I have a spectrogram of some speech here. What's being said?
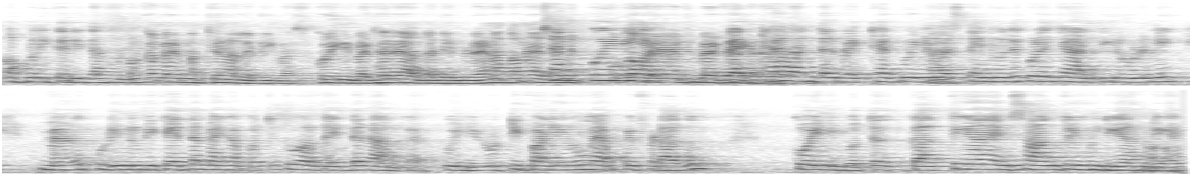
ਉਹ ਨਹੀਂ ਕਰੀਦਾ ਉਹ ਹੁੰਦਾ ਕਹ ਮੇਰੇ ਮੱਥੇ ਨਾਲ ਲੱਗੀ ਬਸ ਕੋਈ ਨਹੀਂ ਬੈਠਾ ਰਿਹਾ ਆਪਦਾ ਦਿਨ ਰਹਿਣਾ ਤਾਂ ਉਹਨੇ ਚੱਲ ਕੋਈ ਉਹ ਕਮਰੇ ਵਿੱਚ ਨਹੀਂ ਬੈਠਾ ਬੈਠਾ। ਅੰਦਰ ਬੈਠਾ ਕੋਈ ਨਹੀਂ। ਬਸ ਤੈਨੂੰ ਉਹਦੇ ਕੋਲੇ ਜਾਣ ਦੀ ਲੋੜ ਨਹੀਂ। ਮੈਂ ਉਹਨੂੰ ਕੁੜੀ ਨੂੰ ਵੀ ਕਹਿੰਦਾ ਮੈਂ ਕਿਹਾ ਪੁੱਤ ਤੂੰ ਆਪਦਾ ਇੱਧਰ ਆਰਾਮ ਕਰ ਕੋਈ ਨਹੀਂ ਰੋਟੀ ਪਾਣੀ ਉਹਨੂੰ ਮੈਂ ਆਪੇ ਫੜਾ ਦੂੰ। ਕੋਈ ਨਹੀਂ ਪੁੱਤ ਗਲਤੀਆਂ ਇਨਸਾਨ ਤੋਂ ਹੀ ਹੁੰਦੀਆਂ ਹੁੰਦੀਆਂ।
